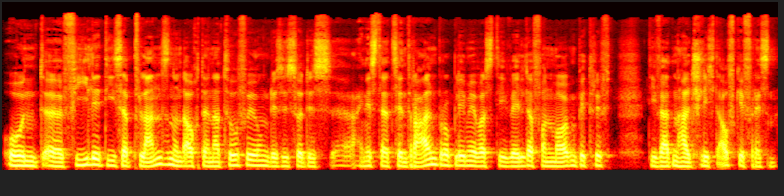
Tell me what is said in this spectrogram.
Und äh, viele dieser Pflanzen und auch der Naturführung, das ist so das äh, eines der zentralen Probleme, was die Wälder von morgen betrifft, die werden halt schlicht aufgefressen,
